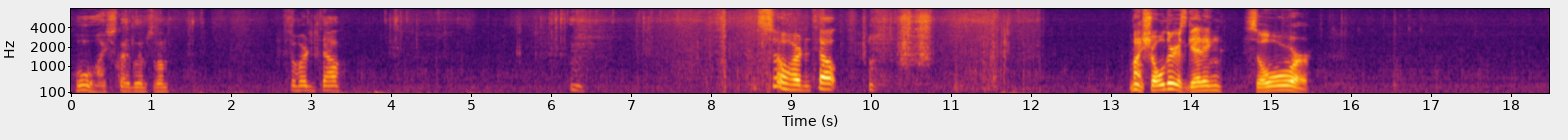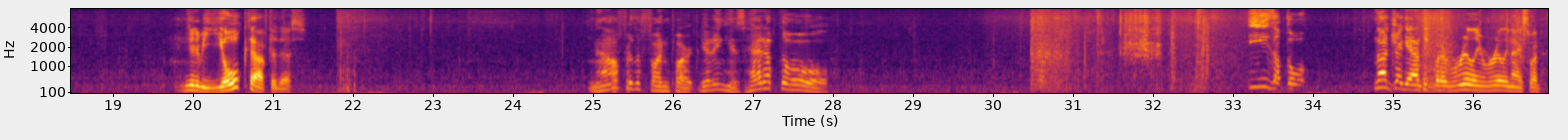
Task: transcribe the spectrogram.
Oh, I just got a glimpse of them. So hard to tell. So hard to tell. My shoulder is getting sore. I'm gonna be yoked after this. Now for the fun part, getting his head up the hole. Ease up the hole. Not gigantic, but a really, really nice one.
